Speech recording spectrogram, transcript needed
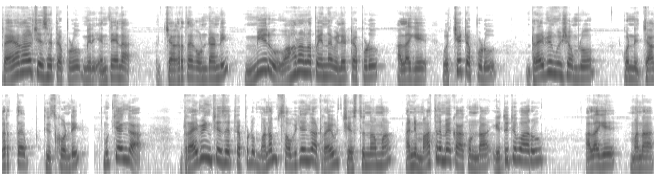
ప్రయాణాలు చేసేటప్పుడు మీరు ఎంతైనా జాగ్రత్తగా ఉండండి. మీరు వాహనాలపైన వెళ్ళేటప్పుడు అలాగే వచ్చేటప్పుడు డ్రైవింగ్ విషయంలో కొన్ని జాగ్రత్త తీసుకోండి. ముఖ్యంగా డ్రైవింగ్ చేసేటప్పుడు మనం సవ్యంగా డ్రైవ్ చేస్తున్నామా అని మాత్రమే కాకుండా ఎదుటివారు అలాగే మన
